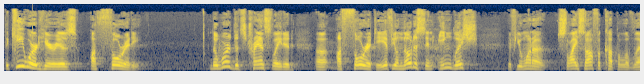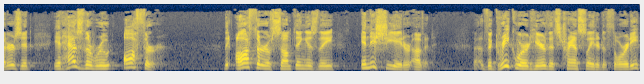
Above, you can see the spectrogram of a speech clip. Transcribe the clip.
the key word here is authority. The word that's translated uh, authority, if you'll notice in English, if you want to slice off a couple of letters, it, it has the root author. The author of something is the initiator of it. Uh, the Greek word here that's translated authority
